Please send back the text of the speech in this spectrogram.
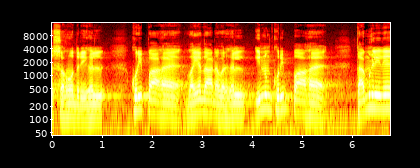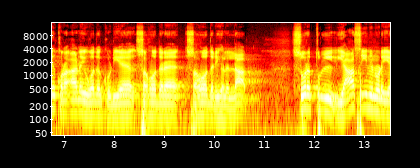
சகோதரிகள் குறிப்பாக வயதானவர்கள் இன்னும் குறிப்பாக தமிழிலே குரானை ஓதக்கூடிய சகோதர சகோதரிகள் எல்லாம் சூரத்துல் யாசீனினுடைய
